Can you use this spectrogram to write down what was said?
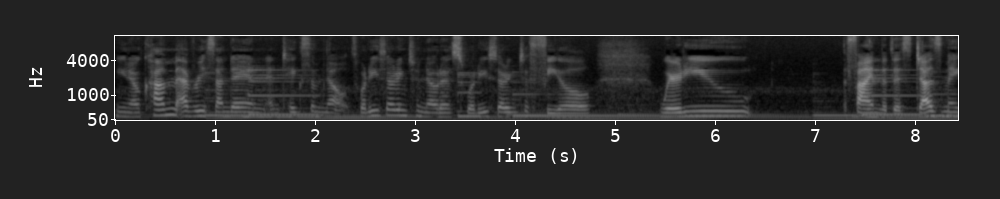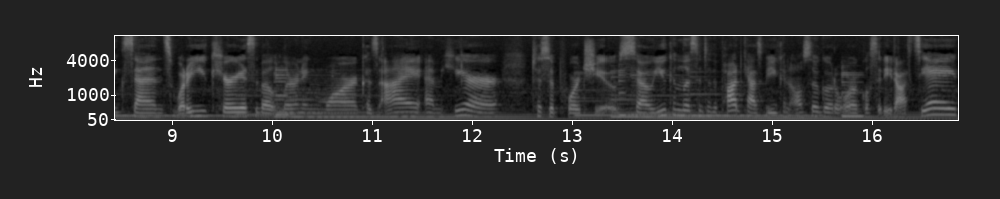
You know, come every Sunday and, and take some notes. What are you starting to notice? What are you starting to feel? Where do you find that this does make sense? What are you curious about learning more? Because I am here to support you. So you can listen to the podcast, but you can also go to oraclecity.ca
